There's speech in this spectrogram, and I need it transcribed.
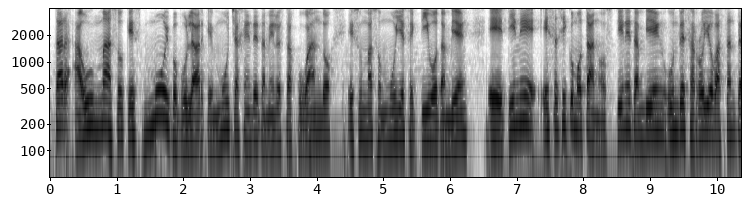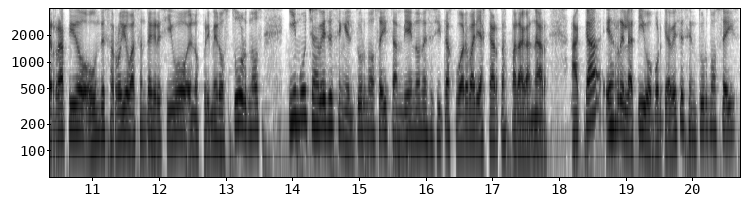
Estar a un mazo que es muy popular, que mucha gente también lo está jugando, es un mazo muy efectivo también, eh, tiene, es así como Thanos, tiene también un desarrollo bastante rápido o un desarrollo bastante agresivo en los primeros turnos y muchas veces en el turno 6 también no necesita jugar varias cartas para ganar. Acá es relativo porque a veces en turno 6,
